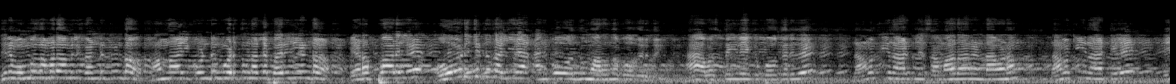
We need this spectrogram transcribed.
ഇതിനു മുമ്പ് നമ്മൾ തമ്മിൽ കണ്ടിട്ടുണ്ടോ? നന്നായി കൊണ്ടും കൊടുത്തും നല്ല പരിചയമുണ്ടോ? എടപ്പാളിൽ ഓടിച്ചിട്ട് തല്ലിയ അനുഭവം ഒന്നും മറന്നു പോകരുത്. ആ അവസ്ഥയിലേക്ക് പോകരുത്. നമുക്ക് ഈ നാട്ടിൽ സമാധാനം ഉണ്ടാവണം. നമുക്ക് ഈ നാട്ടിലെ ഈ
